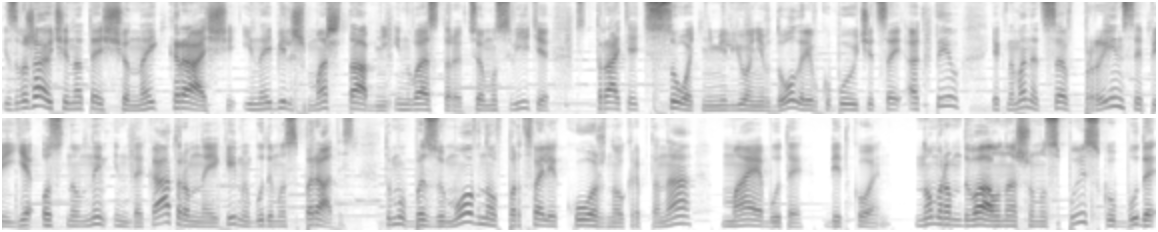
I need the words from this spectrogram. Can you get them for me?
І зважаючи на те, що найкращі і найбільш масштабні інвестори в цьому світі тратять сотні мільйонів доларів, купуючи цей актив, як на мене, це в принципі є основним індикатором, на який ми будемо спиратись. Тому безумовно в портфелі кожного криптона має бути біткоін. Номером 2 у нашому списку буде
